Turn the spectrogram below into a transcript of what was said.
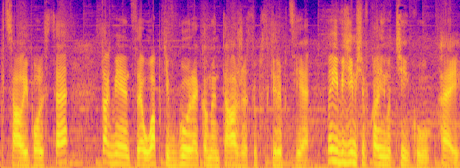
w całej Polsce, tak więc łapki w górę, komentarze, subskrypcje. No i widzimy się w kolejnym odcinku. Hej!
